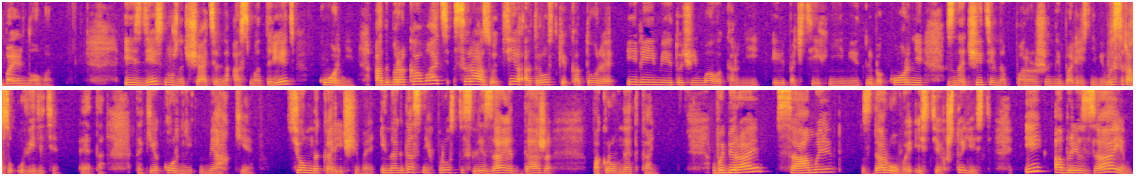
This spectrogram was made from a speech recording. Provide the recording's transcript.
больного. И здесь нужно тщательно осмотреть корни, отбраковать сразу те отростки, которые или имеют очень мало корней, или почти их не имеют, либо корни значительно поражены болезнями. Вы сразу увидите это. Такие корни мягкие, темно-коричневые, иногда с них просто слезает даже покровная ткань. Выбираем самые здоровые из тех, что есть, и обрезаем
